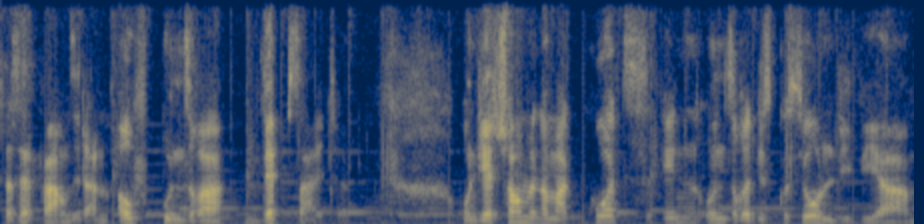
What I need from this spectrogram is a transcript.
das erfahren Sie dann auf unserer Webseite. Und jetzt schauen wir noch mal kurz in unsere Diskussion, die wir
